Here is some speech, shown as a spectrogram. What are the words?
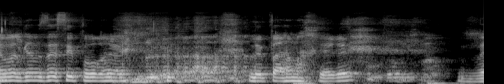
אבל גם זה סיפור אה, לפעם אחרת. ו...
